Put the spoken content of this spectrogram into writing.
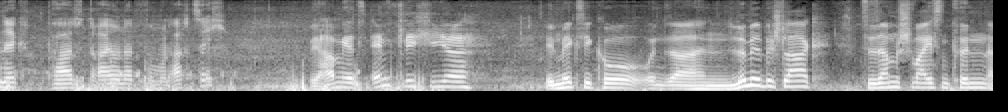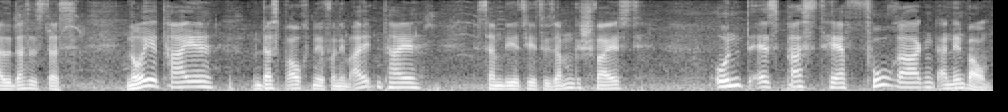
Gooseneck Part 385. Wir haben jetzt endlich hier in Mexiko unseren Lümmelbeschlag zusammenschweißen können. Also das ist das neue Teil und das brauchten wir von dem alten Teil. Das haben die jetzt hier zusammengeschweißt und es passt hervorragend an den Baum.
